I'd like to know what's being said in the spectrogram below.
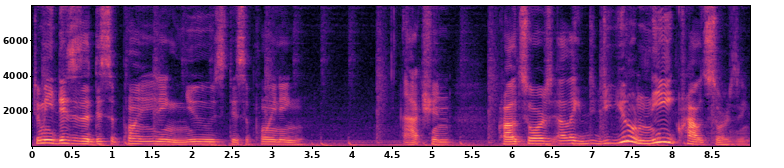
To me, this is a disappointing news, disappointing action. Crowdsource, uh, like you don't need crowdsourcing.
